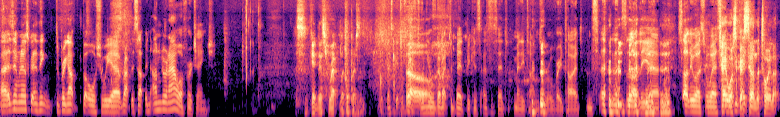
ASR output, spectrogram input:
has anyone else got anything to bring up? But or should we uh, wrap this up in under an hour for a change? Let's get this wrapped like a present. Let's get this wrapped. so We can all go back to bed because, as I said many times, we're all very tired and slightly, uh, slightly worse for wear. Jay if wants to you go go- sit on the toilet.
